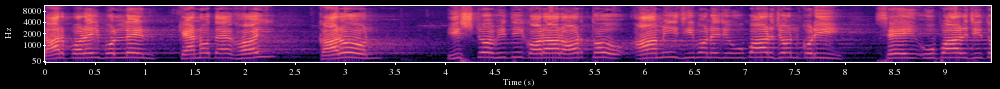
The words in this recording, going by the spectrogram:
তারপরেই বললেন, কেন ত্যাগ হয়? কারণ ইষ্টভীতি করার অর্থ আমি জীবনে যে উপার্জন করি, সেই উপার্জিত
